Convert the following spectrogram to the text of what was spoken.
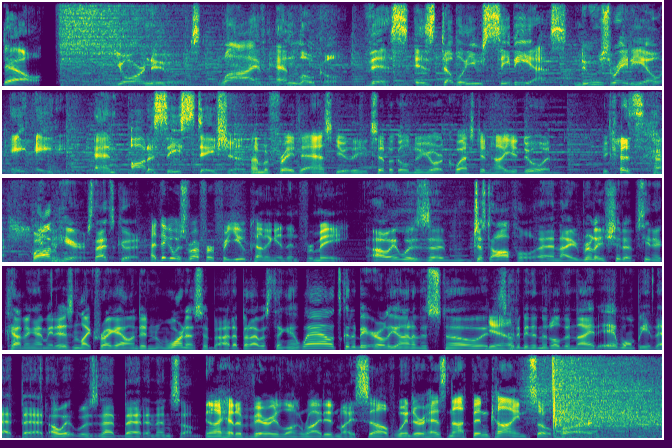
Dell. Your news, live and local. This is WCBS News Radio 880, an Audacy station. I'm afraid to ask you the typical New York question, how you doing? Because well, I'm here, so that's good. I think it was rougher for you coming in than for me. Oh, it was uh, just awful, and I really should have seen it coming. I mean, it isn't like Craig Allen didn't warn us about it, but I was thinking, well, it's going to be early on in the snow. It's Yeah. going to be the middle of the night. It won't be that bad. Oh, it was that bad, and then some. And I had a very long ride in myself. Winter has not been kind so far.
